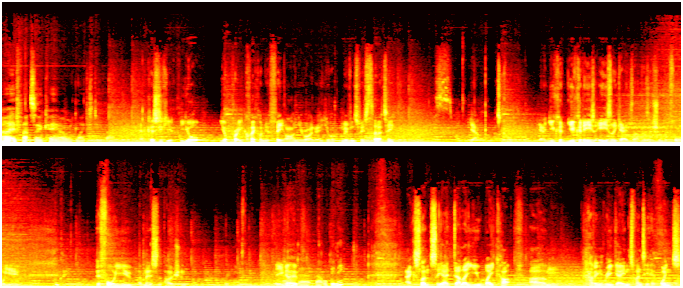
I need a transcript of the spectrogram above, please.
uh, if that's okay, I would like to do that. because you, you're you're pretty quick on your feet, aren't you, Ryder? Your movement speed's thirty. Yes. Yeah, that's cool. Yeah, you could you could eas easily get into that position before you before you administer the potion. Brilliant. There you and, go. Uh, that will be me. Excellent. So yeah, Della, you wake up um, having regained 20 hit points.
